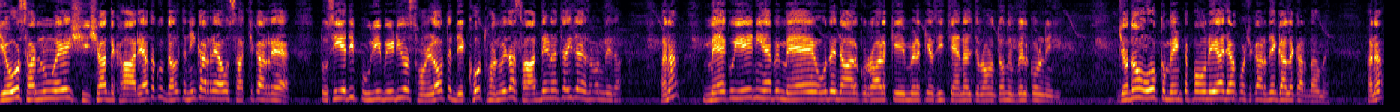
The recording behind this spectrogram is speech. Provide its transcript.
ਜੇ ਉਹ ਸਾਨੂੰ ਇਹ ਸ਼ੀਸ਼ਾ ਦਿਖਾ ਰਿਹਾ ਤਾਂ ਕੋਈ ਗਲਤ ਨਹੀਂ ਕਰ ਰਿਹਾ, ਉਹ ਸੱਚ ਕਰ ਰਿਹਾ ਤੁਸੀਂ ਇਹਦੀ ਪੂਰੀ ਵੀਡੀਓ ਸੁਣ ਲਓ ਤੇ ਦੇਖੋ, ਤੁਹਾਨੂੰ ਇਹਦਾ ਸਾਥ ਦੇਣਾ ਚਾਹੀਦਾ ਇਸ ਬੰਦੇ ਦਾ, ਹਨਾ? ਮੈਂ ਕੋਈ ਇਹ ਨਹੀਂ ਹੈ ਵੀ ਮੈਂ ਉਹਦੇ ਨਾਲ ਕੋਈ ਰਲ ਕੇ ਮਿਲ ਕੇ ਅਸੀਂ ਚੈਨਲ ਚਲਾਉਣਾ ਚਾਹੁੰਦੇ, ਬਿਲਕੁਲ ਨਹੀਂ ਜੀ। ਜਦੋਂ ਉਹ ਕਮੈਂਟ ਪਾਉਂਦੇ ਆ ਜਾਂ ਕੁਝ ਕਰਦੇ, ਗੱਲ ਕਰਦਾ ਮੈਂ, ਹੈਨਾ?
